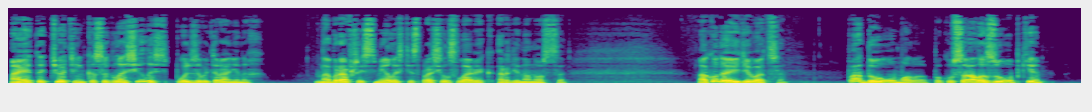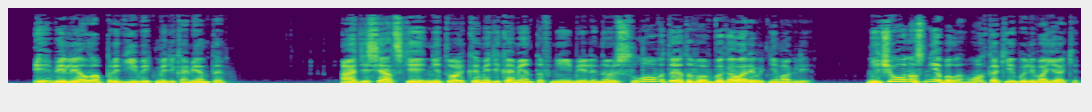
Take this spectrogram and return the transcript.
«А эта тетенька согласилась пользовать раненых?» Набравшись смелости, спросил Славик орденоносца. «А куда ей деваться?» Подумала, покусала зубки и велела предъявить медикаменты. А десятские не только медикаментов не имели, но и слова-то этого выговаривать не могли. Ничего у нас не было, вот какие были вояки.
